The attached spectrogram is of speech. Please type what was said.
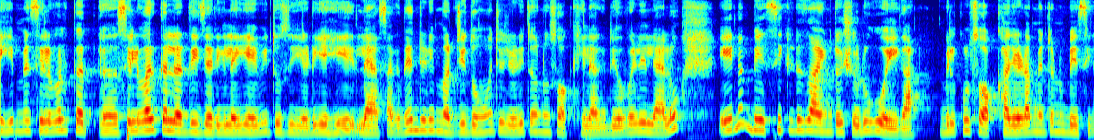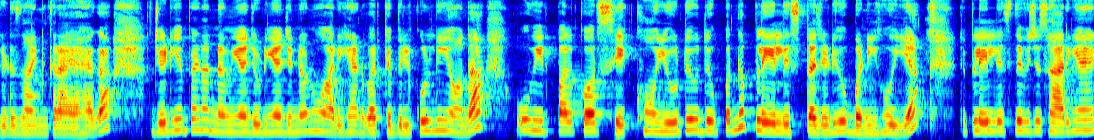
ਇਹ ਮੈਂ ਸਿਲਵਰ ਸਿਲਵਰ ਕਲਰ ਦੀ ਜਰੀ ਲਈ ਇਹ ਵੀ ਤੁਸੀਂ ਜਿਹੜੀ ਇਹ ਲੈ ਸਕਦੇ ਆ ਜਿਹੜੀ ਮਰਜ਼ੀ ਦੋਵਾਂ ਚੋਂ ਜਿਹੜੀ ਤੁਹਾਨੂੰ ਸੌਖੀ ਲੱਗਦੀ ਉਹ ਵਾਲੀ ਲੈ ਲਓ। ਇਹ ਨਾ ਬੇਸਿਕ ਡਿਜ਼ਾਈਨ ਤੋਂ ਸ਼ੁਰੂ ਹੋਏਗਾ। ਬਿਲਕੁਲ ਸੌਖਾ ਜਿਹੜਾ ਮੈਂ ਤੁਹਾਨੂੰ ਬੇਸਿਕ ਡਿਜ਼ਾਈਨ ਕਰਾਇਆ ਹੈਗਾ। ਜਿਹੜੀਆਂ ਭੈਣਾਂ ਨਵੀਆਂ ਜੁੜੀਆਂ ਜਿਨ੍ਹਾਂ ਨੂੰ ਆਰੀ ਹੈਂਡ ਵਰਕ ਬਿਲਕੁਲ ਨਹੀਂ ਆਉਂਦਾ, ਉਹ ਵੀਰਪਾਲ ਕੌਰ ਸੇਖੋਂ YouTube ਦੇ ਉੱਪਰ ਨਾ ਪਲੇਲਿਸਟ ਆ ਜਿਹੜੀ ਉਹ ਬਣੀ ਹੋਈ ਆ। ਤੇ ਪਲੇਲਿਸਟ ਦੇ ਵਿੱਚ ਸਾਰੀਆਂ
